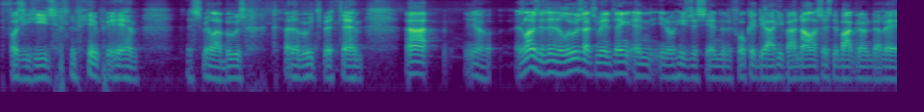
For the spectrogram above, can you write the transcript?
fuzzy heads, maybe um, the smell of booze kind of boots. But um, uh, you know, as long as they didn't lose, that's the main thing. And you know, he's just saying the folk at the heap analysis in the background are uh,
